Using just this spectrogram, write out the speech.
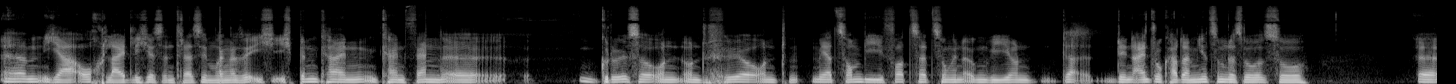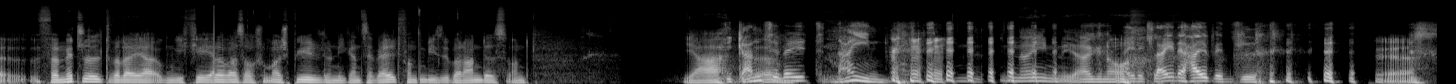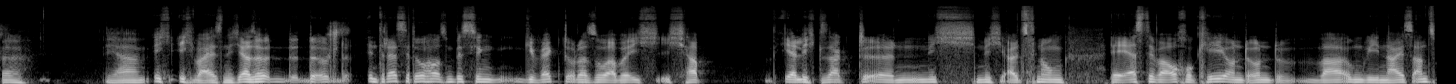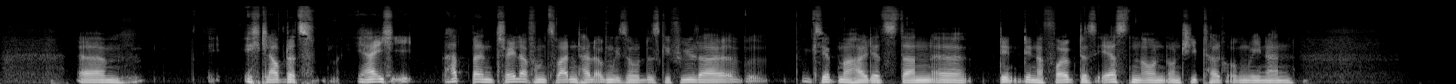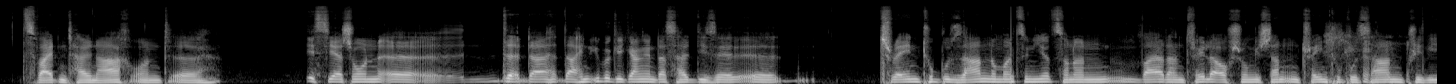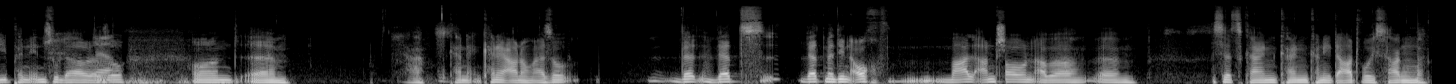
Ähm, ja, auch leidliches Interesse. Also ich, ich bin kein, kein Fan äh, größer und, und höher und mehr Zombie-Fortsetzungen irgendwie und da, den Eindruck hat er mir zumindest so, so äh, vermittelt, weil er ja irgendwie vier Jahre was auch schon mal spielt und die ganze Welt von Zombies überrannt ist und ja. Die ganze ähm, Welt? Nein. Nein, ja, genau. Eine kleine Halbinsel. Ja, äh, ja ich, ich weiß nicht. Also Interesse durchaus ein bisschen geweckt oder so, aber ich, ich habe ehrlich gesagt äh, nicht, nicht als Hoffnung. Der erste war auch okay und, und war irgendwie nice an. Ähm, ich glaube, das, ja, ich, ich hat beim Trailer vom zweiten Teil irgendwie so das Gefühl, da sieht man halt jetzt dann äh, den, den Erfolg des ersten und, und schiebt halt irgendwie einen zweiten Teil nach und äh, ist ja schon äh, da, da, dahin übergegangen, dass halt diese äh, Train to Busan Nummer funktioniert, sondern war ja dann im Trailer auch schon gestanden, Train to Busan, Privy Peninsula oder Ja. so. Und ähm, ja, keine, keine Ahnung. Also wird, wird, wird mir den auch mal anschauen, aber ähm, ist jetzt kein, kein Kandidat, wo ich sagen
